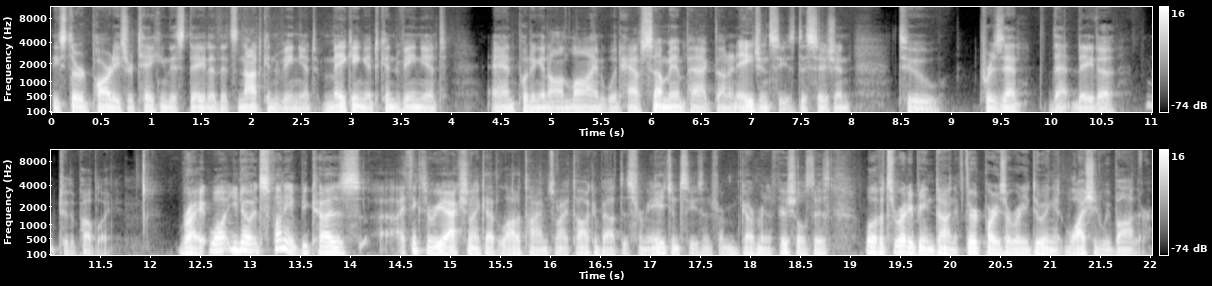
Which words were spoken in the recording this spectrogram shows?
these third parties are taking this data that's not convenient, making it convenient, and putting it online would have some impact on an agency's decision to present that data to the public. Right. Well, you know, it's funny because I think the reaction I get a lot of times when I talk about this from agencies and from government officials is, well, if it's already being done, if third parties are already doing it, why should we bother?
